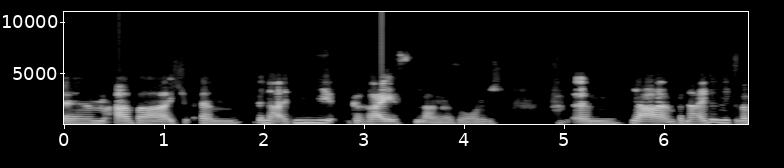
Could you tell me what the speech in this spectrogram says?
Ähm, aber ich ähm, bin halt nie gereist lange so und ich ähm, ja beneide mich oder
